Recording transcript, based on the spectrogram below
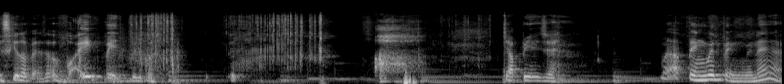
इसके तो पैसा वाइट पेज बिल्कुल। आ क्या पेज है? पेंगुइन पेंगुइन है।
